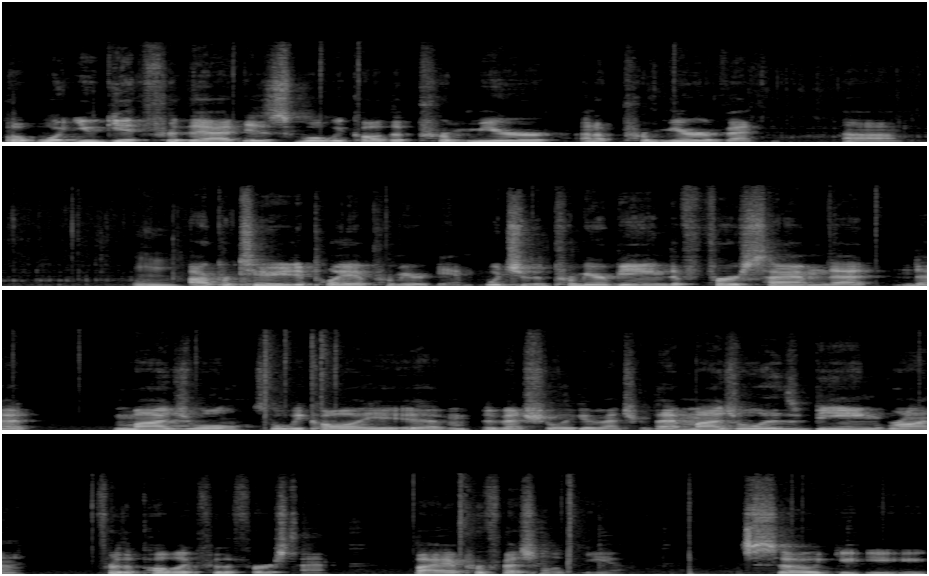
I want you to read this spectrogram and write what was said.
but what you get for that is what we call the premiere on a premiere event um, Mhm. opportunity to play a premiere game, which premiere being the first time that that module, is what we call a um, adventure league adventure. That module is being run for the public for the first time by a professional DM. So you, you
